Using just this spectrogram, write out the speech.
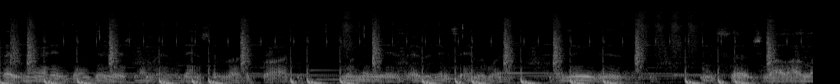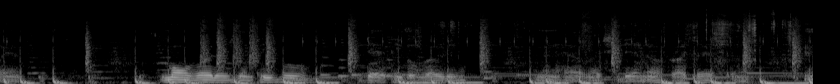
fake narrative, though there is no evidence of voter fraud More voters than people, dead people voting. I mean, hell, that should be enough right there. So.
